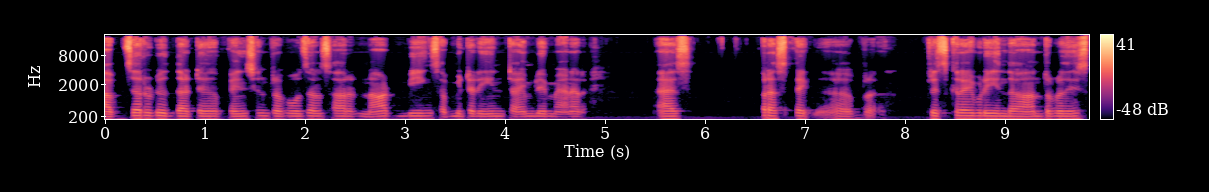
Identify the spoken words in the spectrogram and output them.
observed that uh, pension proposals are not being submitted in timely manner as prospect, uh, prescribed in the Andhra Pradesh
